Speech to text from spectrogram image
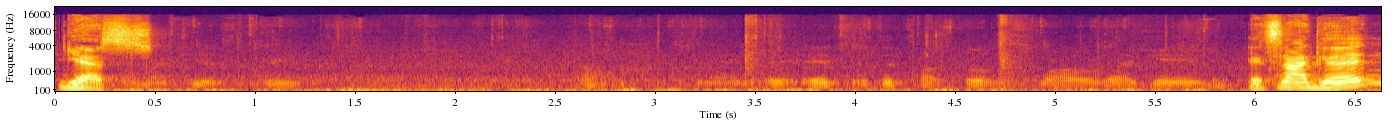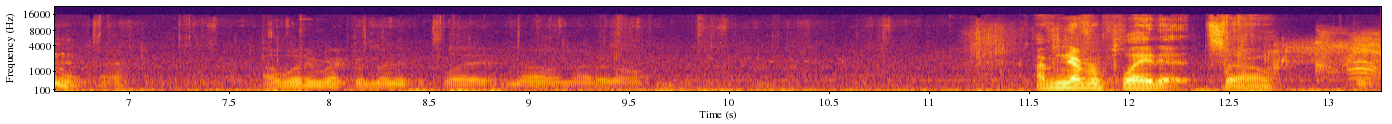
Yes. on my PS3. Oh it, it, it's a tough pill to swallow that game. It's not good. I wouldn't recommend it to play it. No, not at all. I've never played it, so Crap.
